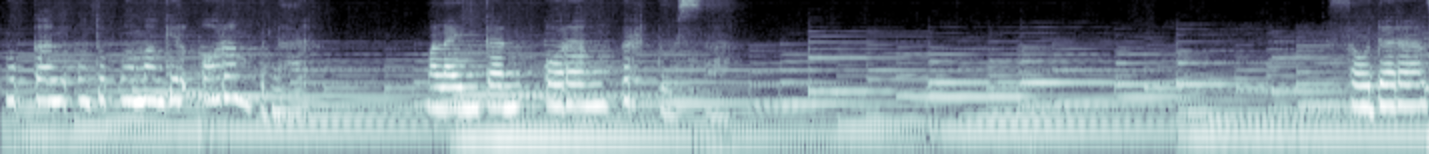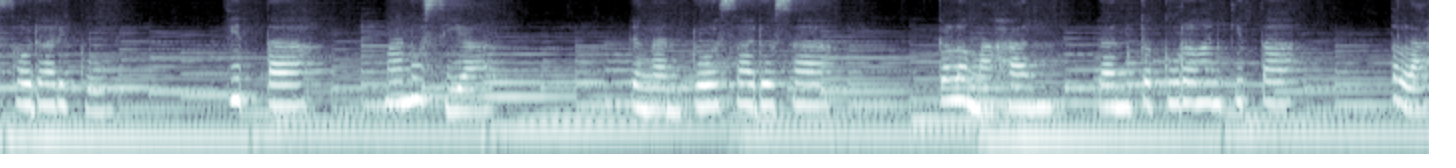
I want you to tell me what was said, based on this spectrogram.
bukan untuk memanggil orang benar, melainkan orang berdosa. Saudara-saudariku, kita manusia dengan dosa-dosa, kelemahan, dan kekurangan kita telah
